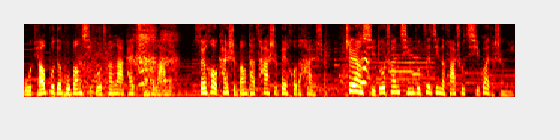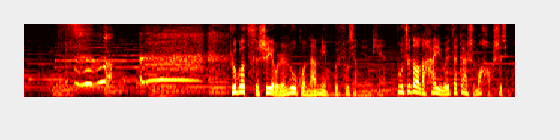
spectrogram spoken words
五条不得不帮喜多川拉开裙子拉链，随后开始帮他擦拭背后的汗水，这让喜多川情不自禁地发出奇怪的声音。如果此时有人路过，难免会浮想联翩，不知道的还以为在干什么好事情呢。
